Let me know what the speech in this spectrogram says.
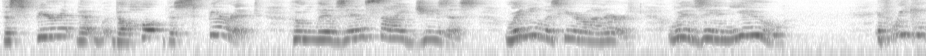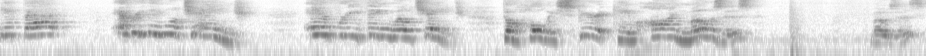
the Spirit that the whole, the Spirit who lives inside Jesus when he was here on earth lives in you. If we can get that, everything will change. Everything will change. The Holy Spirit came on Moses. Moses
